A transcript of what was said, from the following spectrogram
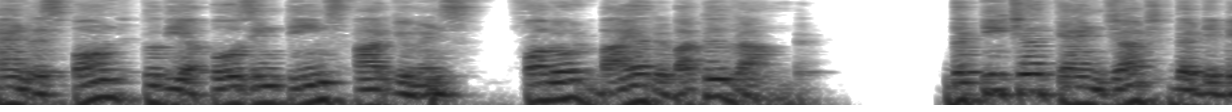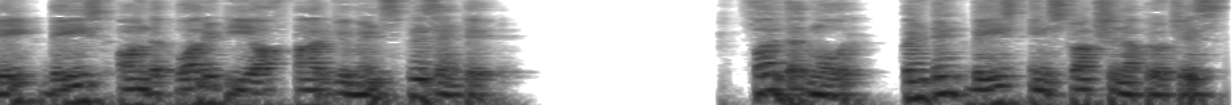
and respond to the opposing team's arguments, followed by a rebuttal round. The teacher can judge the debate based on the quality of arguments presented. Furthermore, content-based instruction approaches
